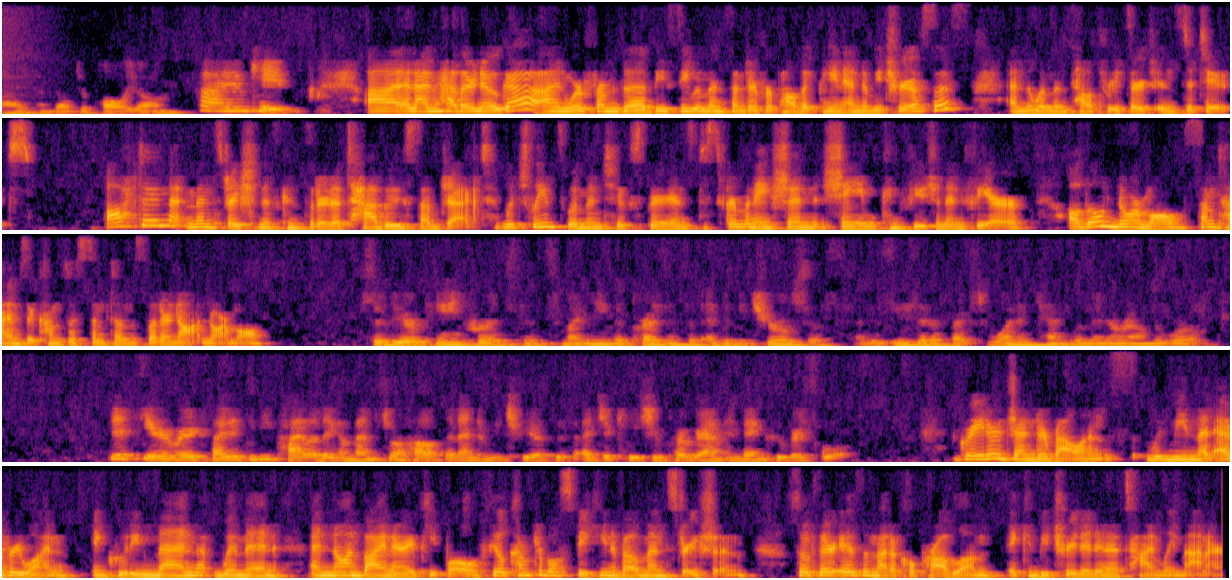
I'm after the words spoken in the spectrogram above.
Hi, I'm Dr. Paul Yong. Hi, I'm Kate. Uh, and I'm Heather Noga, and we're from the BC Women's Centre for Pelvic Pain Endometriosis and the Women's Health Research Institute. Often, menstruation is considered a taboo subject, which leads women to experience discrimination, shame, confusion, and fear. Although normal, sometimes it comes with symptoms that are not normal. Severe pain, for instance, might mean the presence of endometriosis, a disease that affects 1 in 10 women around the world. This year, we're excited to be piloting a menstrual health and endometriosis education program in Vancouver schools. Greater gender balance would mean that everyone, including men, women, and non-binary people, feel comfortable speaking about menstruation. So if there is a medical problem, it can be treated in a timely manner.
